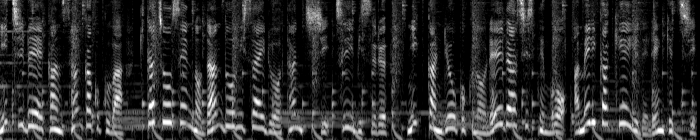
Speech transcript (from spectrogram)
日米韓3カ国は北朝鮮の弾道ミサイルを探知し追尾する日韓両国のレーダーシステムをアメリカ経由で連結し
